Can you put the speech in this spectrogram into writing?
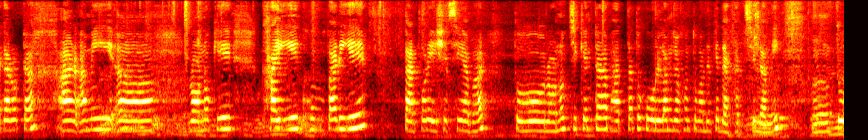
এগারোটা। আর আমি রনকে খাইয়ে, ঘুম পাড়িয়ে তারপরে এসেছি আবার। তো রনর চিকেনটা, ভাতটা তো করলাম যখন তোমাদেরকে দেখাচ্ছিলামই তো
